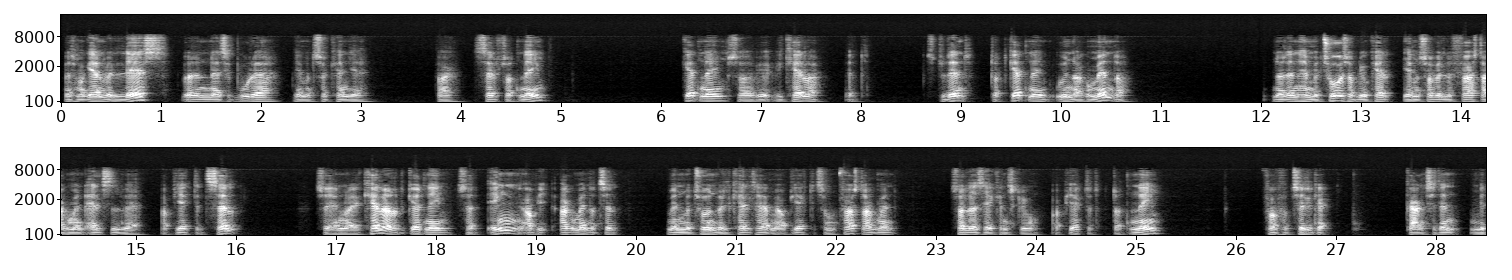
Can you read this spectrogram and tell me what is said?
Hvis man gerne vil læse, hvad den attribut er, jamen så kan jeg bare self.name getName, så vi, vi kalder et student.getName uden argumenter. Når den her metode så bliver kaldt, jamen så vil det første argument altid være objektet selv. Så jamen, når jeg kalder getName, så er ingen argumenter til, men metoden vil kalde her med objektet som første argument, således jeg kan skrive objektet.name for at få tilgang til den med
